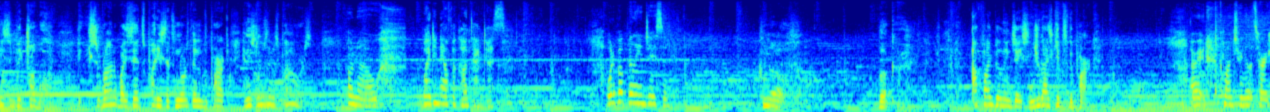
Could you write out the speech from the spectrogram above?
Tommy's in big trouble. He's surrounded by Zedd's putties at the north end of the park, and he's losing his powers. Oh no. Why didn't Alpha contact us? What about Billy and Jason? Who knows? Look, I'll find Billy and Jason. You guys get to the park. All right, come on, Trini, let's hurry.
